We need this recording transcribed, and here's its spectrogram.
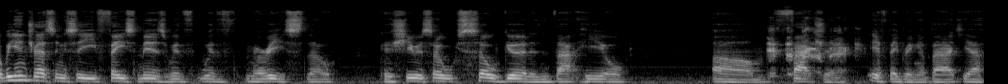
It'll be interesting to see face Miz with with Maryse though, because she was so so good in that heel um, If they bring her faction. If they bring her back, yeah.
